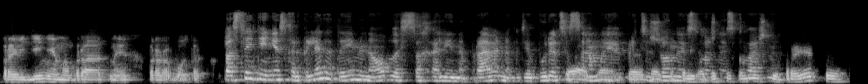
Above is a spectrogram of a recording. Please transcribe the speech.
проведением обратных проработок. Последние несколько лет это именно область Сахалина, правильно, где бурятся да, самые да, протяженные это, сложные это скважины. Проекты.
